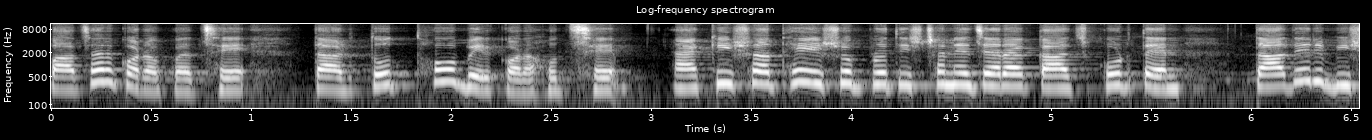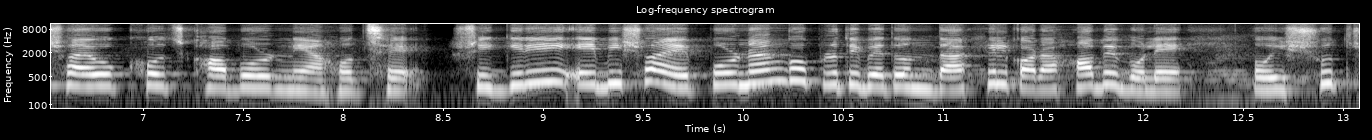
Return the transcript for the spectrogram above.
পাচার করা হয়েছে, তার তথ্য বের করা হচ্ছে। একই সাথে এসব প্রতিষ্ঠানে যারা কাজ করতেন, তাদের বিষয়েও খোঁজ খবর নেওয়া হচ্ছে। শিগগিরই এ বিষয়ে পূর্ণাঙ্গ প্রতিবেদন দাখিল করা হবে বলে ওই সূত্র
